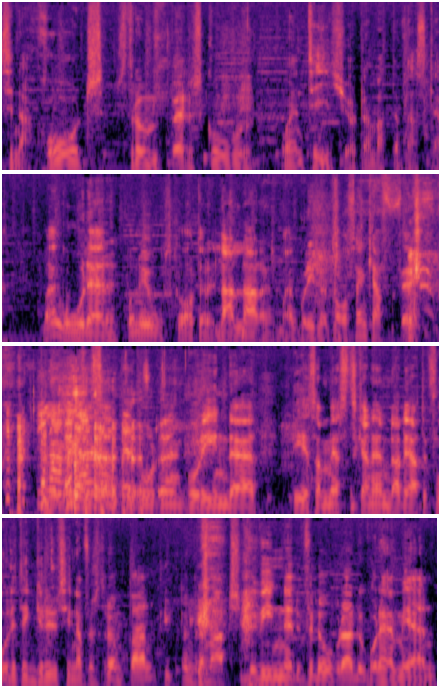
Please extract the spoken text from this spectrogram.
sina shorts, strumpor, skor och en t-shirt och en vattenflaska. Man går där på New Yorks gator, lallar, man går in och tar sig en kaffe. Centercourten, går in där. Det som mest kan hända är att du får lite grus innanför strumpan under en match. Du vinner, du förlorar, du går hem igen.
